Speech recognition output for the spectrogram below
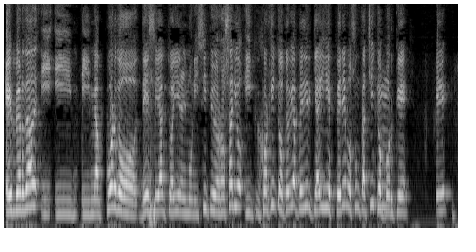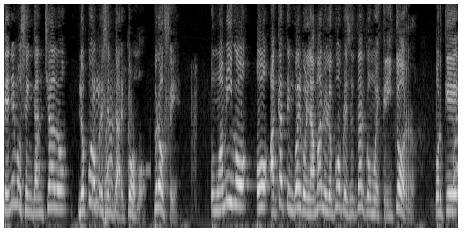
Es verdad, y, me acuerdo de ese acto ahí en el municipio de Rosario. Y Jorgito, te voy a pedir que ahí esperemos un cachito porque eh, tenemos enganchado, lo puedo presentar como profe, como amigo, o acá tengo algo en la mano y lo puedo presentar como escritor, porque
